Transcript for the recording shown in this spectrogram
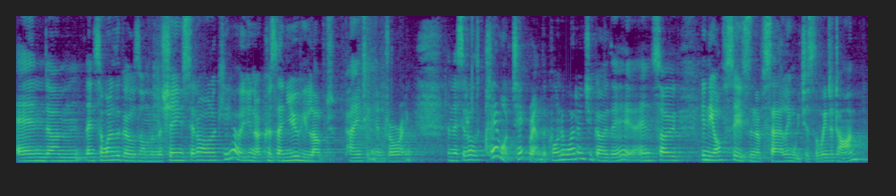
And, um, and so one of the girls on the machine said, Oh, look here, you know, because they knew he loved painting and drawing. And they said, Oh, Claremont Tech round the corner, why don't you go there? And so in the off season of sailing, which is the winter time,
